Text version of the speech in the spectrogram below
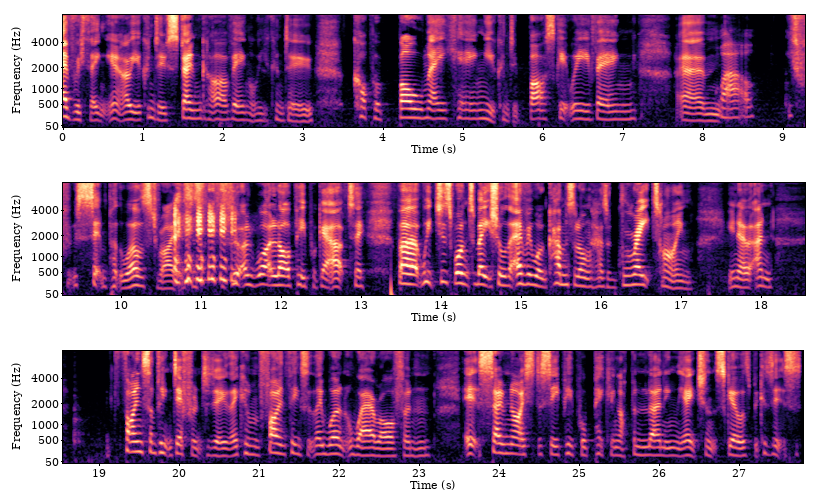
everything. You know, you can do stone carving or you can do copper bowl making, you can do basket weaving. Um, wow. Sit and put the worlds to rights. what a lot of people get up to. But we just want to make sure that everyone comes along, has a great time, you know, and find something different to do. They can find things that they weren't aware of, and it's so nice to see people picking up and learning the ancient skills because it's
